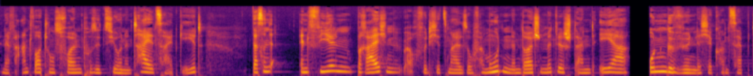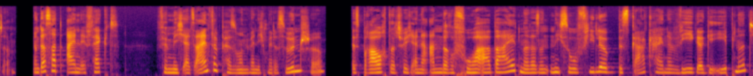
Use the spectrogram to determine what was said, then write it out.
in der verantwortungsvollen Position in Teilzeit geht. Das sind in vielen Bereichen, auch würde ich jetzt mal so vermuten, im deutschen Mittelstand eher ungewöhnliche Konzepte. Und das hat einen Effekt für mich als Einzelperson, wenn ich mir das wünsche. Es braucht natürlich eine andere Vorarbeit. Ne? Da sind nicht so viele bis gar keine Wege geebnet.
